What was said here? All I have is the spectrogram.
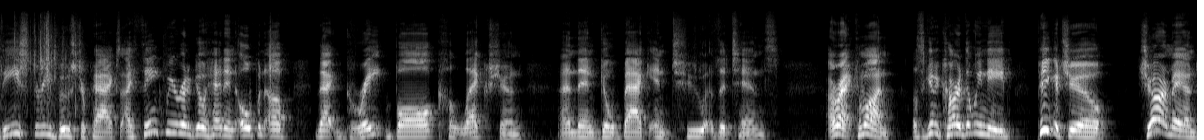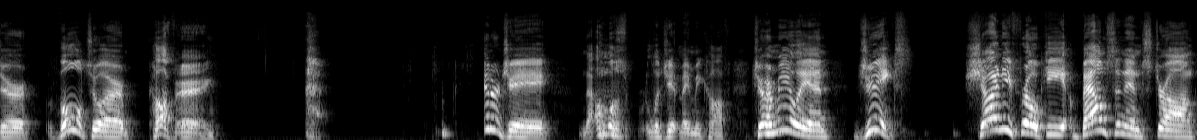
these three booster packs, I think we're going to go ahead and open up that Great Ball collection and then go back into the tins. All right, come on. Let's get a card that we need. Pikachu, Charmander, Voltorb, Koffing, Energy. That almost legit made me cough. Charmeleon, Jynx, Shiny Froakie, bouncing in strong,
